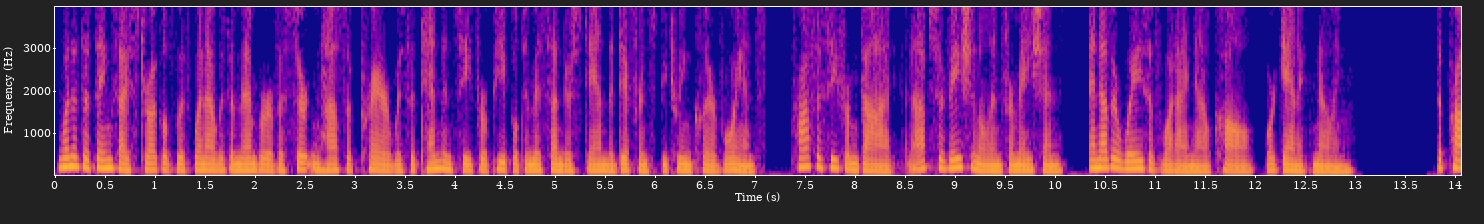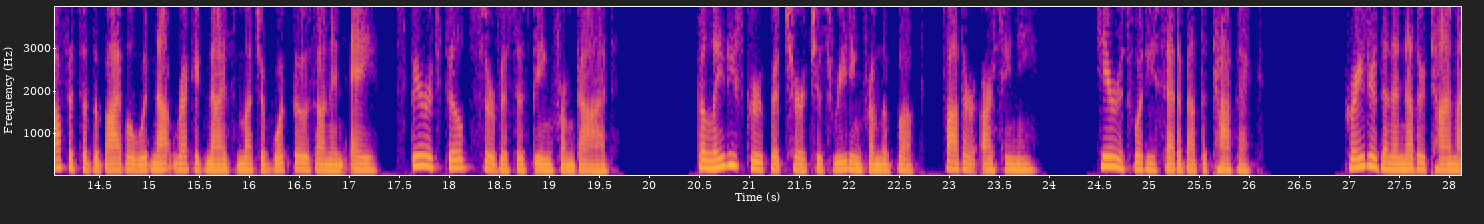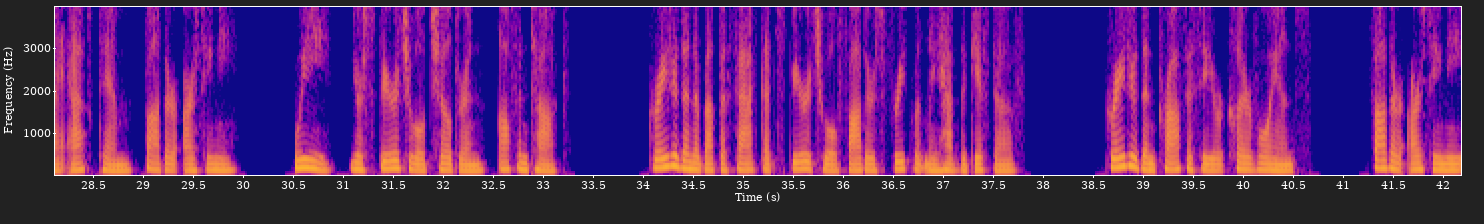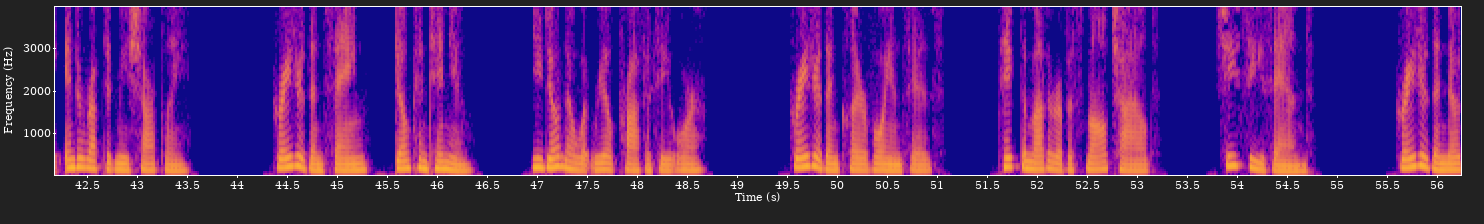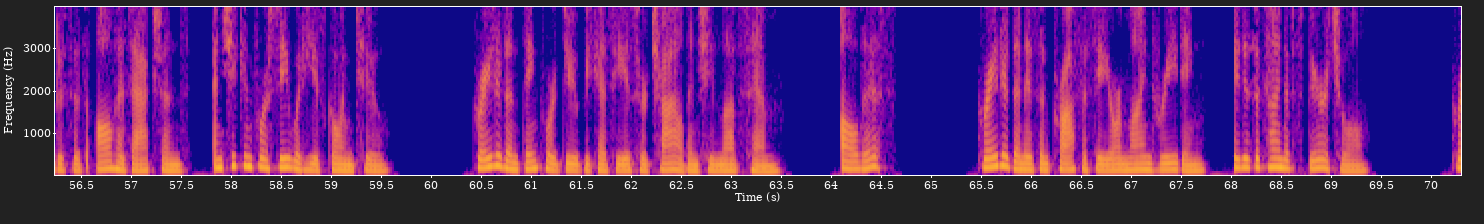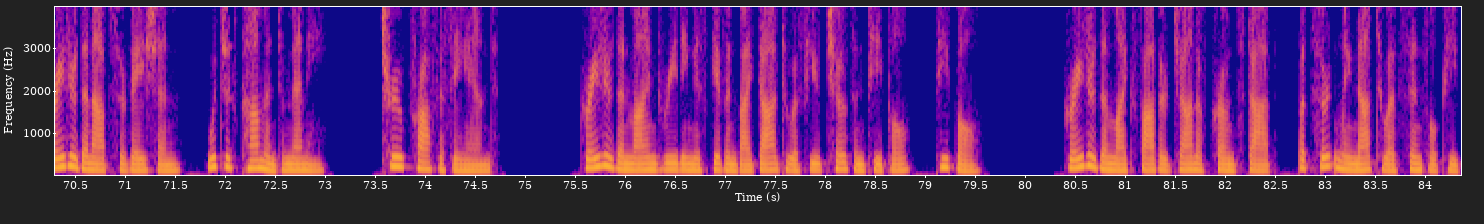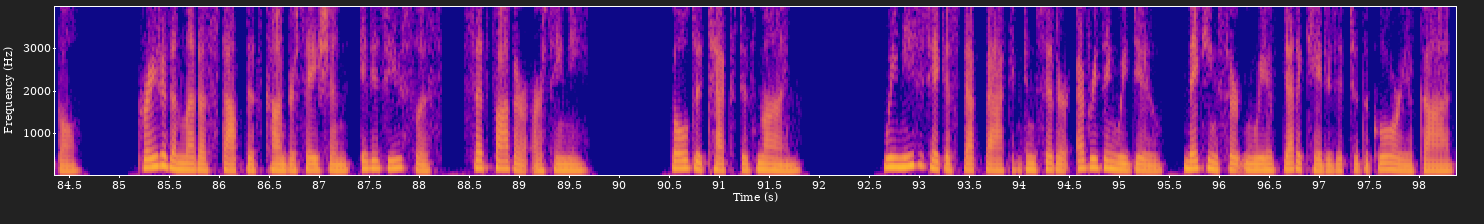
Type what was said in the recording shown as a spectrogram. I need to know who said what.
Speaker 1: One of the things I struggled with when I was a member of a certain house of prayer was the tendency for people to misunderstand the difference between clairvoyance, prophecy from God, and observational information, and other ways of what I now call organic knowing. The prophets of the Bible would not recognize much of what goes on in a spirit filled service as being from God. The ladies' group at church is reading from the book, Father Arseny. Here is what he said about the topic. Greater than another time, I asked him, Father Arseny. We, your spiritual children, often talk. Greater than about the fact that spiritual fathers frequently have the gift of. Greater than prophecy or clairvoyance. Father Arseny interrupted me sharply. Greater than saying, don't continue. You don't know what real prophecy or. Greater than clairvoyance is. Take the mother of a small child. She sees and greater than notices all his actions, and she can foresee what he is going to. Greater than think or do because he is her child and she loves him. All this. Greater than isn't prophecy or mind reading, it is a kind of spiritual. Greater than observation, which is common to many. True prophecy and greater than mind reading is given by God to a few chosen people, people. Greater than like Father John of Kronstadt, but certainly not to us sinful people. Greater than let us stop this conversation, it is useless, said Father Arseny. Bolded text is mine. We need to take a step back and consider everything we do, making certain we have dedicated it to the glory of God.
